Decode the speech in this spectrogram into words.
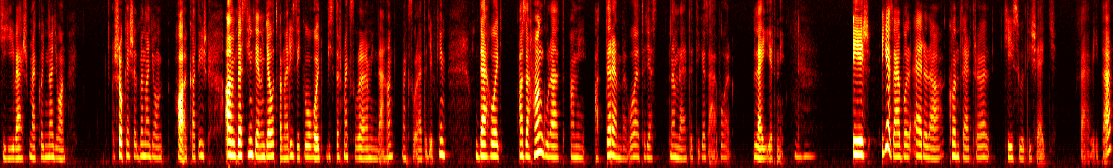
kihívás, meg hogy nagyon sok esetben nagyon halkat is, amiben szintén ugye ott van a rizikó, hogy biztos megszólal minden hang, megszólalt egyébként, de hogy az a hangulat, ami a teremben volt, hogy ezt nem lehetett igazából leírni. Uh-huh. És igazából erről a koncertről készült is egy felvétel,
